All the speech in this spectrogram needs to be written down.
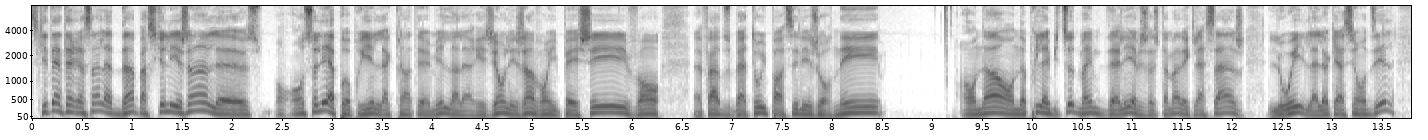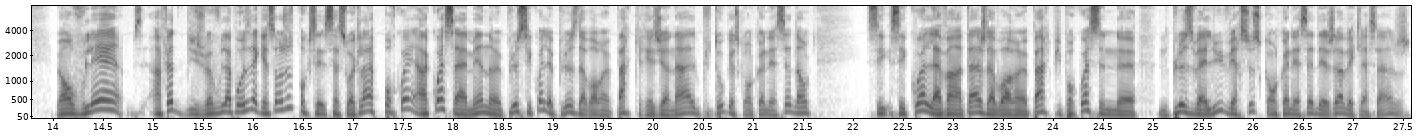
Ce qui est intéressant là-dedans, parce que les gens, on, se l'est approprié le lac 31 000 dans la région. Les gens vont y pêcher, vont euh, faire du bateau, y passer les journées. On a, on a pris l'habitude même d'aller justement avec la Sage louer la location d'île. Mais on voulait, en fait, je vais vous la poser la question juste pour que ça soit clair. Pourquoi, en quoi ça amène un plus? C'est quoi le plus d'avoir un parc régional plutôt que ce qu'on connaissait? Donc, c'est c'est quoi l'avantage d'avoir un parc? Puis pourquoi c'est une, une plus-value versus ce qu'on connaissait déjà avec la Sage?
